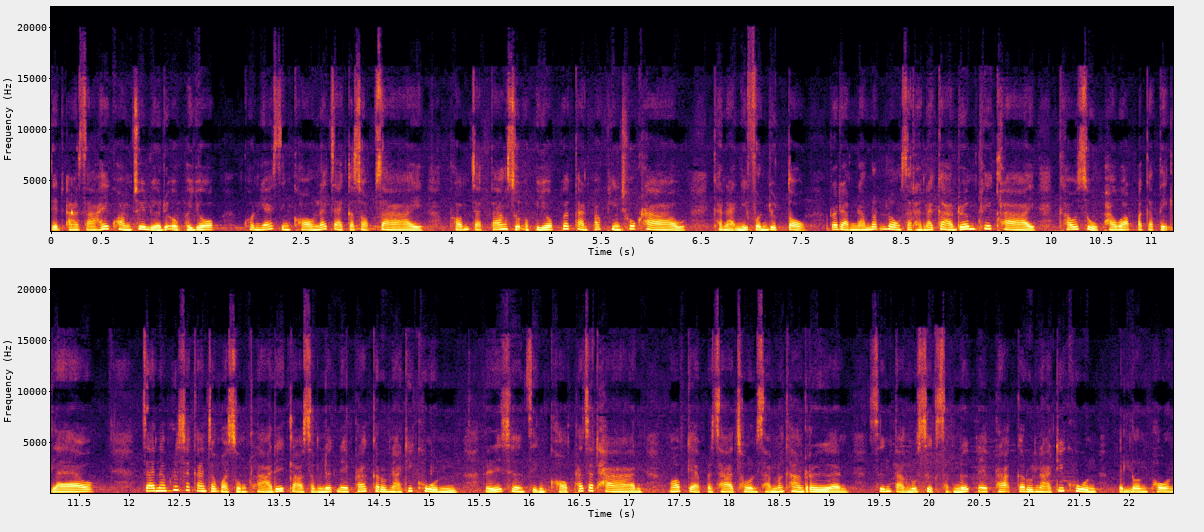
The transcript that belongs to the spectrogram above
จิตอาสาให้ความช่วยเหลือด้วยอพยพคนย้ายสิ่งของและแจกกระสอบทราย พร้อมจัดตั้งศูนย์อพยพเพื่อการพักพิงชั่วคราว ขณะนี้ฝนหยุดตก ระดับน้ำลดลงสถานการณ์เริ่มคลี่คลาย เข้าสู่ภาวะปกติแล้วจากนั้นผู้ราชการจังหวัดสงขลาได้กล่าวสำนึกในพระกรุณาธิคุณ และได้เชิญสิ่งของพระราชทาน มอบแก่ประชาชนสามหลังคาเรือน ซึ่งต่างรู้สึกสำนึกในพระกรุณาธิคุณเป็นล้นพ้น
